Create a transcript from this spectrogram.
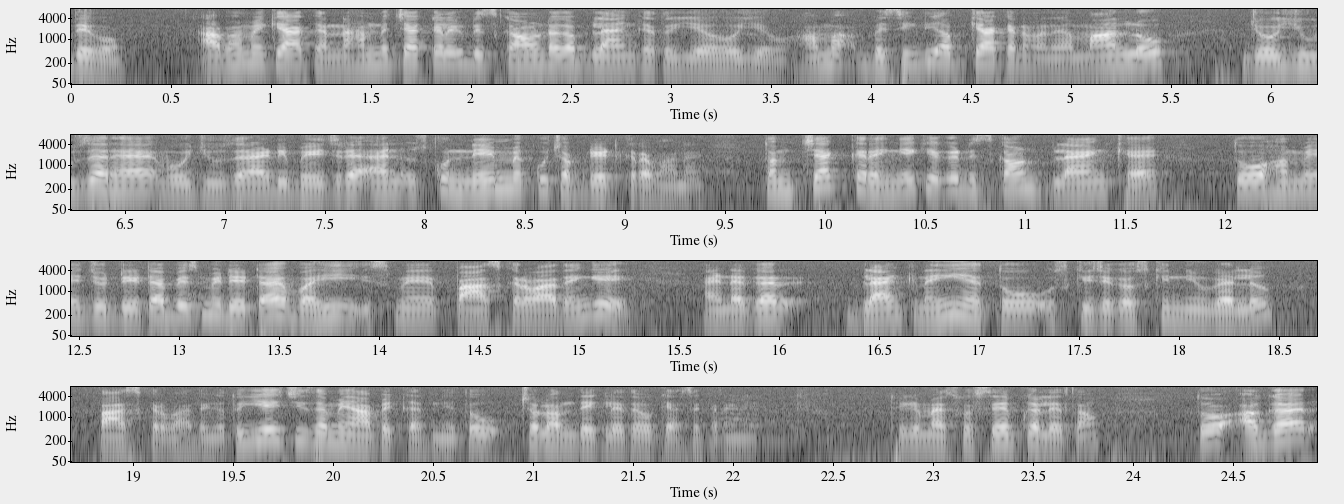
देखो, अब हमें क्या करना हमने चेक कर लिया डिस्काउंट अगर ब्लैंक है तो ये हो ये हो। हम बेसिकली अब क्या करना है? मान लो जो यूज़र है, वो यूज़र आईडी भेज रहा है एंड उसको नेम में कुछ अपडेट करवाना है। तो हम चेक करेंगे कि अगर डिस्काउंट ब्लैंक है तो हमें जो डेटाबेस में डेटा है, वही इसमें पास करवा देंगे। एंड अगर ब्लैंक नहीं है तो उसकी जगह उसकी न्यू वैल्यू पास करवा देंगे। तो ये चीज़ हमें यहाँ पे करनी है। तो चलो हम देख लेते हैं वो कैसे करेंगे। ठीक है, मैं इसको सेव कर लेता हूँ। तो अगर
